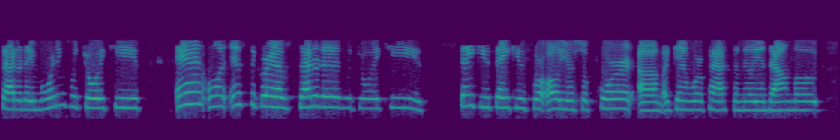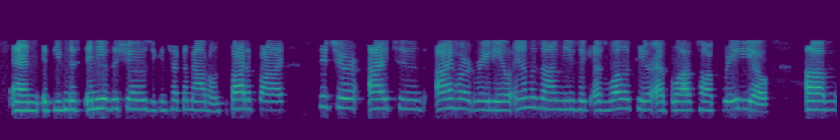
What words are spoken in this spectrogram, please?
Saturday Mornings with Joy Keys, and on Instagram, Saturdays with Joy Keys. Thank you, thank you for all your support. Um, again, we're past a million downloads. And if you've missed any of the shows, you can check them out on Spotify, Stitcher, iTunes, iHeartRadio, Amazon Music, as well as here at Blog Talk Radio. Um,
